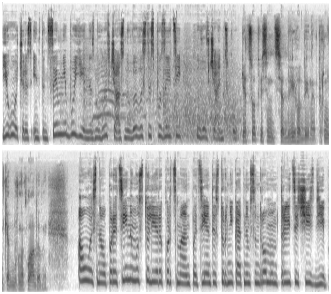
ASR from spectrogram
Його через інтенсивні бої не змогли вчасно вивести з позицій у Вовчанську. 582 години турнікет був накладений. А ось на операційному столі рекордсмен, пацієнт із турнікетним синдромом 36 діб.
